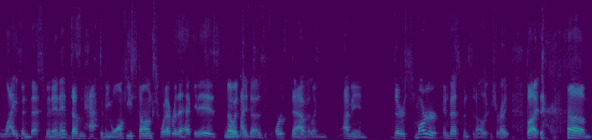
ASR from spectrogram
life investment in it. Doesn't have to be wonky stonks whatever the heck it is. No it, it does it's worth dabbling does. i mean there's smarter investments than others right? But um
